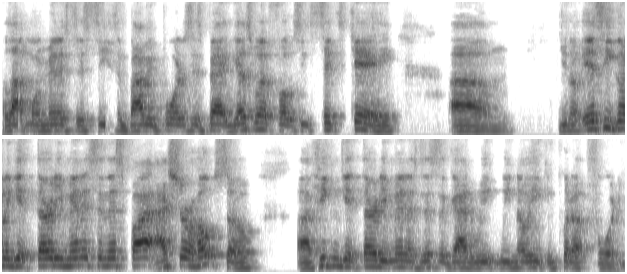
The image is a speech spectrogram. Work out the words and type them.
a lot more minutes this season. Bobby Portis is back. Guess what, folks? He's 6K. Um, you know, is he going to get 30 minutes in this spot? I sure hope so. Uh, if he can get 30 minutes, this is a guy we, we know he can put up 40.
